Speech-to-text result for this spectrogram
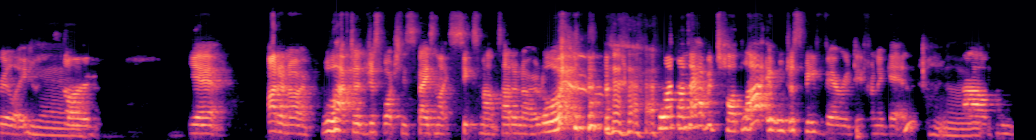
really. Yeah. So, yeah, I don't know. We'll have to just watch this space in like six months. I don't know. It'll, like once I have a toddler, it will just be very different again. no. Um,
